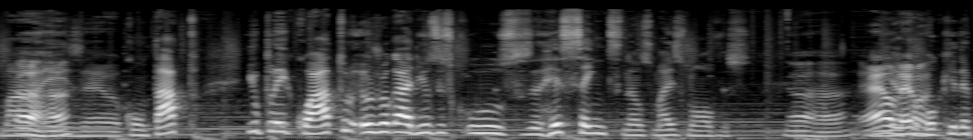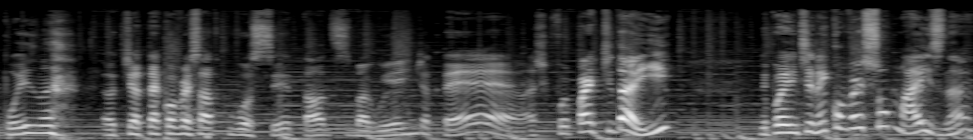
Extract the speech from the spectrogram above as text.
mais uhum. é, contato. E o Play 4 eu jogaria os, os recentes, né? Os mais novos. Aham. Uhum. É, e eu lembro. Que depois, né? Eu tinha até conversado com você e tal, desses bagulho. E a gente até. Acho que foi a partir daí. Depois a gente nem conversou mais, né?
